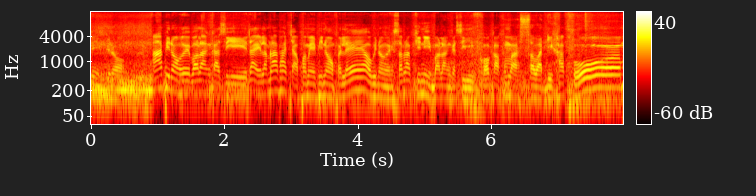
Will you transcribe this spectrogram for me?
นี่พี่น้องอะพี่น้องเอ้ยบาลังกาซีได้ลำลาพาจากพ่อแม่พี่น้องไปแล้วพี่น้องเอ้ยสำหรับคลิปนี้บาลังกาซีขอกลับคำว่าสวัสดีครับผม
